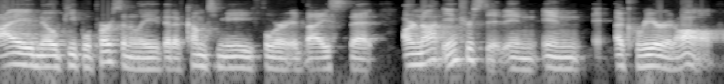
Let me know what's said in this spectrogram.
I know people personally that have come to me for advice that are not interested in in a career at all.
